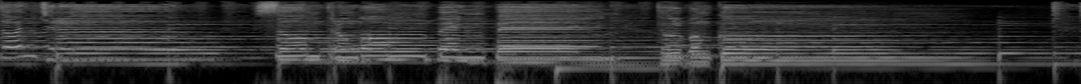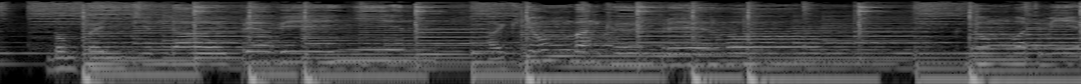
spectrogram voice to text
សុនជ្រើនសូមទ្រង់បងពេញពេញទូលបង្គំបំពេញខ្ញុំដោយព្រះវិញ្ញាណ ឲ្យខ្ញុំបានឃើញព្រះហោក្នុងវត្តមាន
